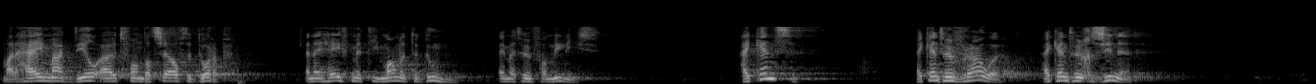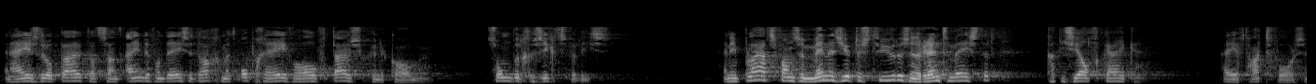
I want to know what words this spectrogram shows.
Maar hij maakt deel uit van datzelfde dorp. En hij heeft met die mannen te doen en met hun families. Hij kent ze. Hij kent hun vrouwen. Hij kent hun gezinnen. En hij is erop uit dat ze aan het einde van deze dag met opgeheven hoofd thuis kunnen komen. Zonder gezichtsverlies. En in plaats van zijn manager te sturen, zijn rentmeester, gaat hij zelf kijken. Hij heeft hart voor ze.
